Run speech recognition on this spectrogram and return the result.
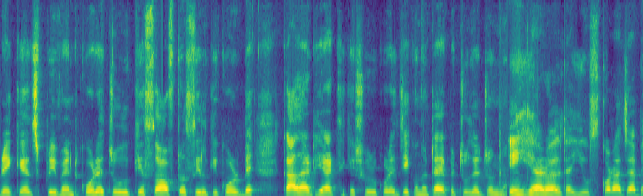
ব্রেকেজ প্রিভেন্ট করে চুলকে সফট ও সিল্কি করবে। কালার্ড হেয়ার থেকে শুরু করে যে কোনো টাইপের চুলের জন্য এই হেয়ার অয়েলটা ইউজ করা যাবে।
